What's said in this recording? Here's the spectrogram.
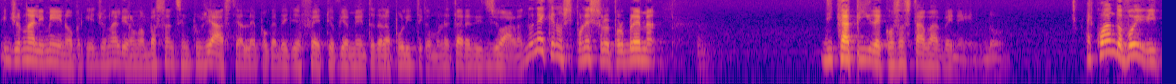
i giornali meno, perché i giornali erano abbastanza entusiasti all'epoca degli effetti ovviamente della politica monetaria di zio Alan, non è che non si ponessero il problema di capire cosa stava avvenendo. E quando voi vi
